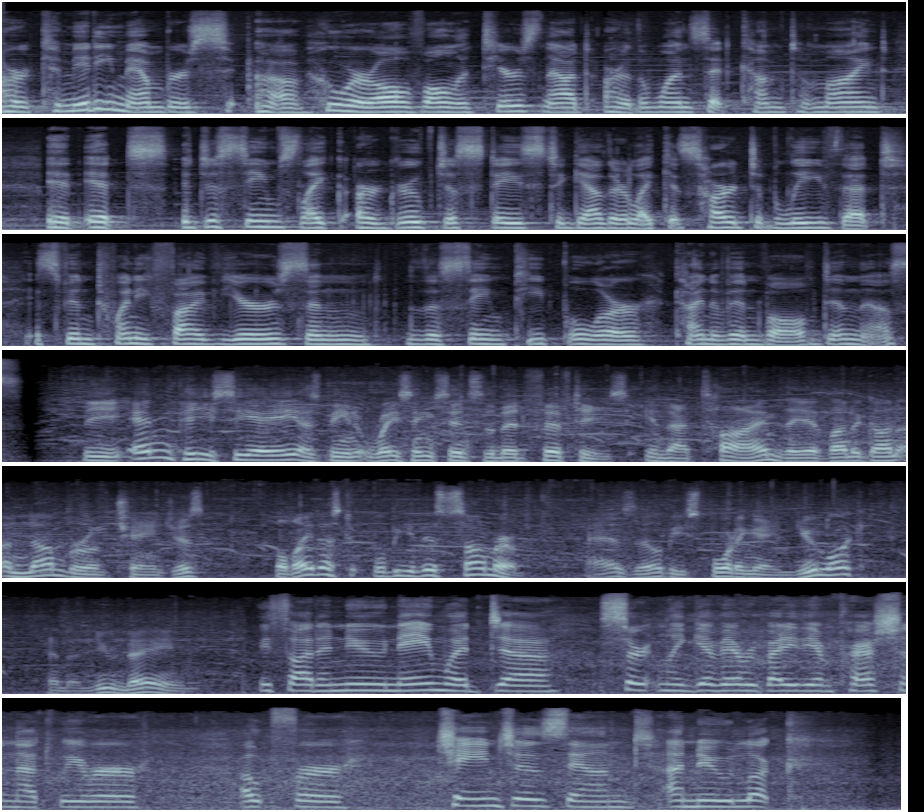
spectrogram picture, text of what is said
Our committee members, uh, who are all volunteers now, are the ones that come to mind. It, it's, it just seems like our group just stays together. Like it's hard to believe that it's been 25 years and the same people are kind of involved in this. The NPCA has been racing since the mid 50s. In that time, they have undergone a number of changes. The latest will be this summer, as they'll be sporting a new look and a new name. We thought a new name would uh, certainly give everybody the impression that we were out for changes and a new look.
